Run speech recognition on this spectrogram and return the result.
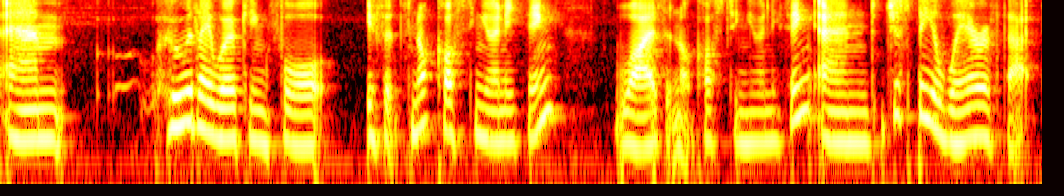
um, who are they working for? If it's not costing you anything, why is it not costing you anything? And just be aware of that.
